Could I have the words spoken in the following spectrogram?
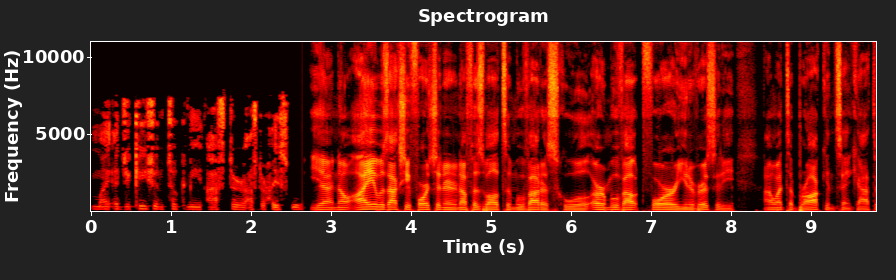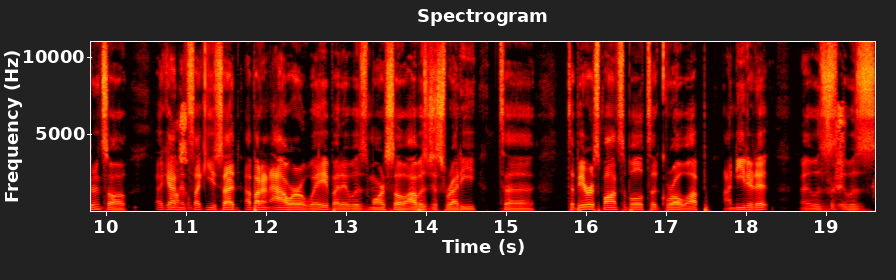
my education took me after after high school. Yeah, no, I was actually fortunate enough as well to move out of school or move out for university. I went to Brock in St. Catherine, so again, awesome. it's like you said, about an hour away, but it was more so I was just ready to to be responsible, to grow up. I needed it. It was it was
